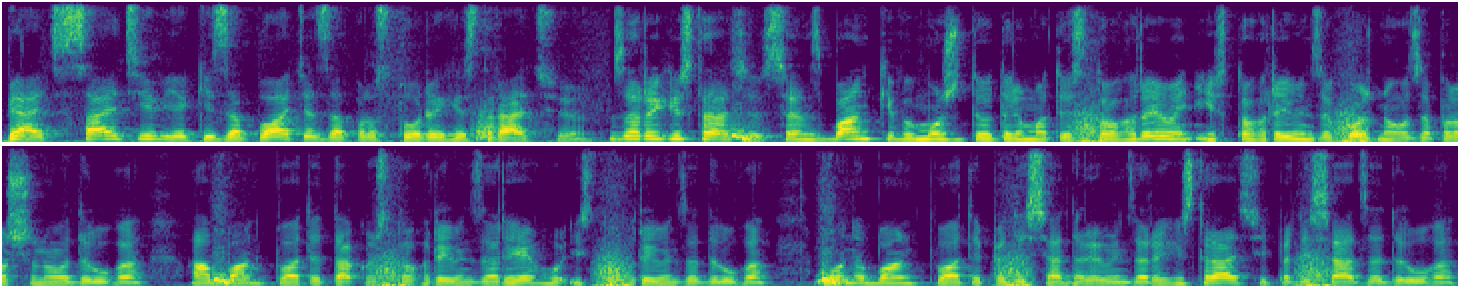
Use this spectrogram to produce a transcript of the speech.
5 сайтів, які заплатять за просту реєстрацію. За реєстрацію в Сенсбанкі ви можете отримати 100 гривень і 100 гривень за кожного запрошеного друга. А банк платить також 100 гривень за регу і 100 гривень за друга. Монобанк платить 50 гривень за реєстрацію, 50 за друга.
